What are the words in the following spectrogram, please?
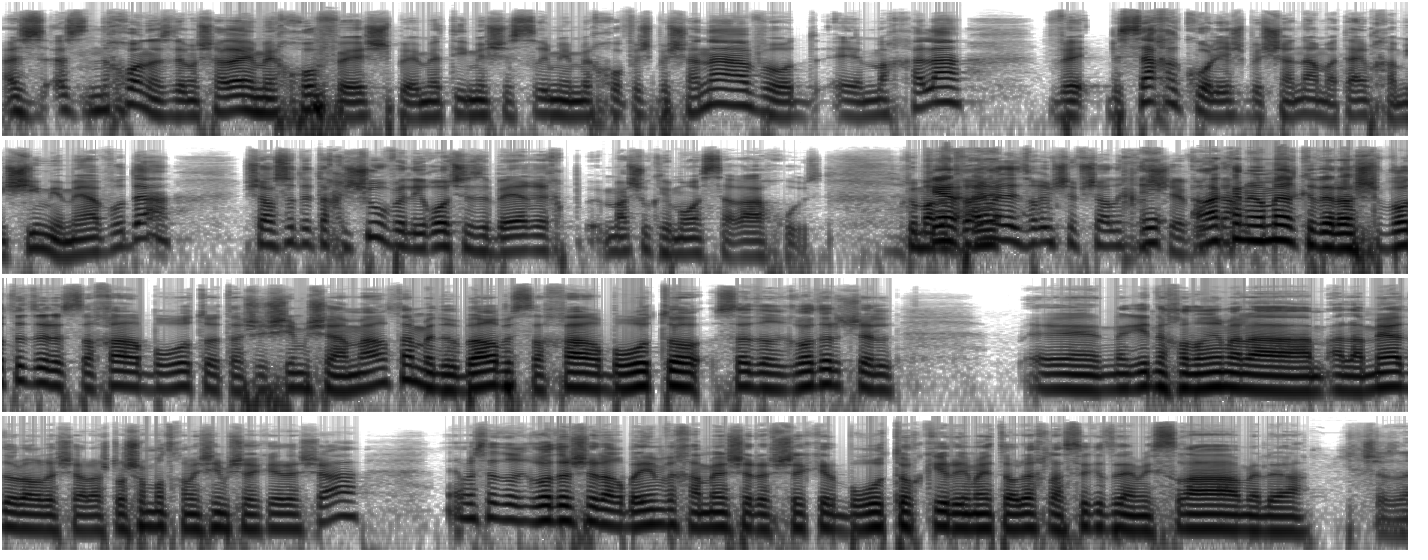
אז, אז נכון, אז למשל הימי חופש, באמת אם יש 20 ימי חופש בשנה ועוד אה, מחלה, ובסך הכל יש בשנה 250 ימי עבודה, אפשר לעשות את החישוב ולראות שזה בערך משהו כמו 10 אחוז. כלומר, כן, הדברים האלה דברים שאפשר לחשב רק אותם. אני אומר, כדי להשוות את זה לשכר ברוטו, את ה-60 שאמרת, מדובר בשכר ברוטו סדר גודל של, אה, נגיד אנחנו מדברים על ה- על ה-100 דולר לשעה, על ה-350 שקל לשעה, הם בסדר גודל של 45 אלף שקל ברוטו, כאילו אם היית הולך להשיג את זה במשרה מלאה. שזה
